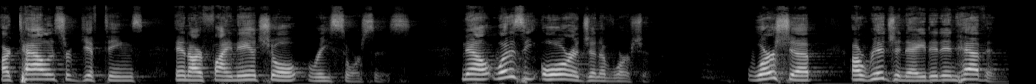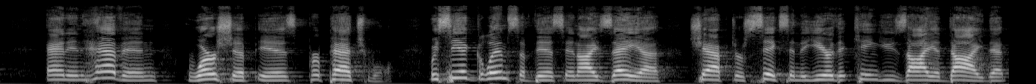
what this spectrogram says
our talents or giftings, and our financial resources. Now, what is the origin of worship? Worship originated in heaven, and in heaven, worship is perpetual. We see a glimpse of this in Isaiah chapter 6 in the year that King Uzziah died, that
